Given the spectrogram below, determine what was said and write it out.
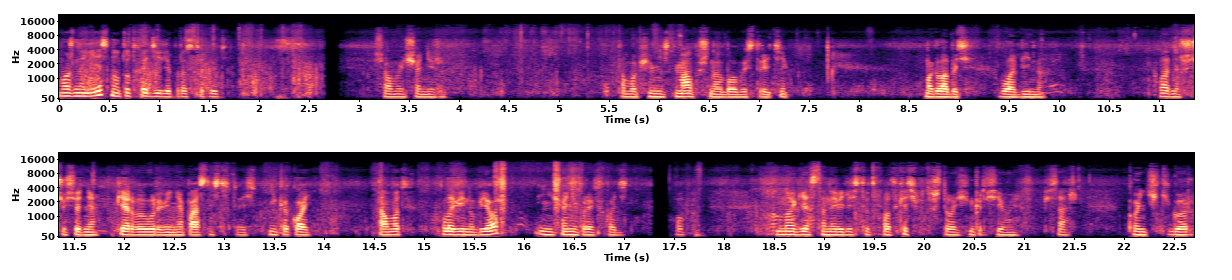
Можно есть, но тут ходили просто люди. Все, мы еще ниже. Там, в общем, не снимал, потому что надо было быстро идти. Могла быть лавина. Ладно, шучу, сегодня первый уровень опасности, то есть никакой. Там вот лавину бьешь, и ничего не происходит. Оп. Многие остановились тут фоткать, потому что очень красивый пейзаж. Кончики гор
